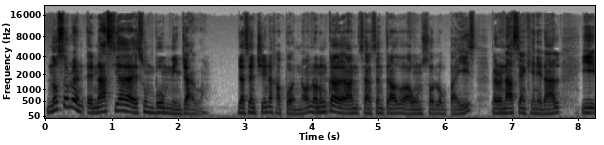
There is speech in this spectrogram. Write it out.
no solo en, en Asia es un boom ninjago ya sea en China, Japón, ¿no? No nunca se han centrado a un solo país, pero en Asia en general. Y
